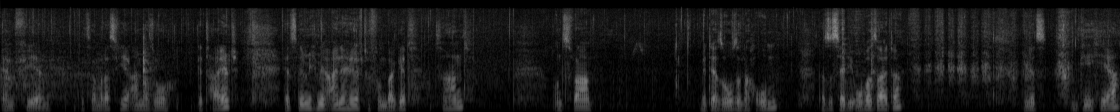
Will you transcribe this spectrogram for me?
empfehlen. Jetzt haben wir das hier einmal so geteilt. Jetzt nehme ich mir eine Hälfte vom Baguette zur Hand und zwar mit der Soße nach oben. Das ist ja die Oberseite. Und jetzt gehe ich her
